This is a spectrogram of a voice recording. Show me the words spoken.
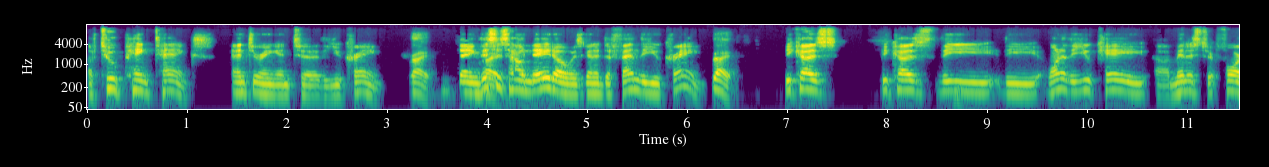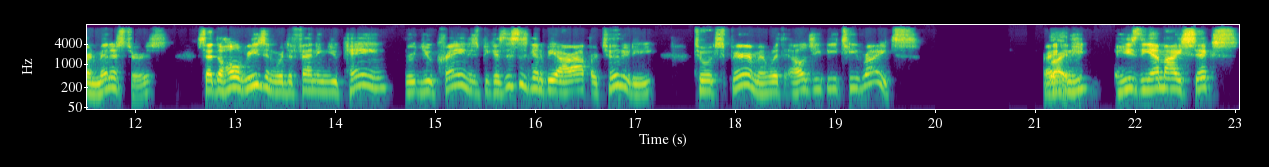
of two pink tanks entering into the Ukraine. Right. Saying this right. is how NATO is going to defend the Ukraine. Right. Because because the the one of the UK uh, minister foreign ministers said the whole reason we're defending Ukraine Ukraine is because this is going to be our opportunity to experiment with LGBT rights right? right. And he he's the MI6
